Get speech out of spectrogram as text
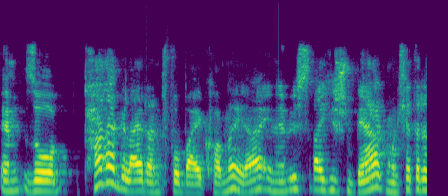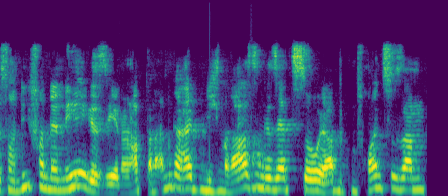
ähm, so Paraglidern vorbeikomme, ja, in den österreichischen Bergen. Und ich hatte das noch nie von der Nähe gesehen und habe dann angehalten, mich in den Rasen gesetzt, so, ja, mit einem Freund zusammen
